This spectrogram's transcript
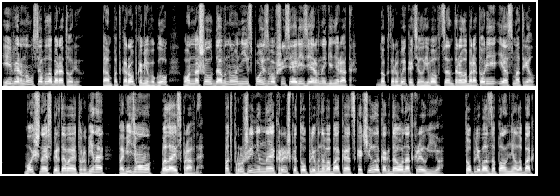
и вернулся в лабораторию. Там под коробками в углу он нашел давно не использовавшийся резервный генератор. Доктор выкатил его в центр лаборатории и осмотрел. Мощная спиртовая турбина, по-видимому, была исправна. Подпружиненная крышка топливного бака отскочила, когда он открыл ее. Топливо заполняло бак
